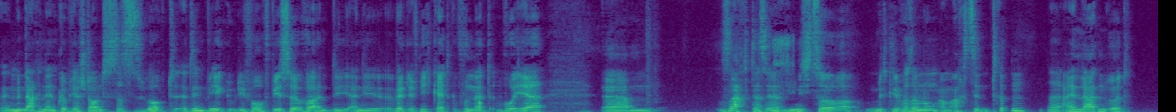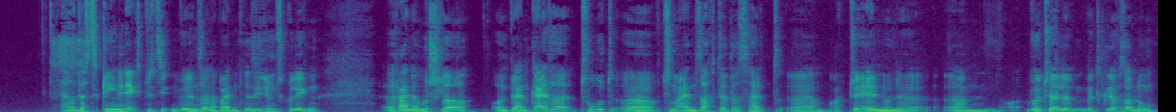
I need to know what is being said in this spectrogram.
im Nachhinein, glaube ich, erstaunt ist, dass es überhaupt den Weg über die VfB-Server an die, an die Weltöffentlichkeit gefunden hat, wo er ähm, sagt, dass er nicht zur Mitgliederversammlung am 18.03. Äh, einladen wird. Äh, und das gegen den expliziten Willen seiner beiden Präsidiumskollegen äh, Rainer Mutschler und Bernd Geiser tut. Äh, zum einen sagt er, dass halt aktuell nur eine ähm, virtuelle Mitgliederversammlung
